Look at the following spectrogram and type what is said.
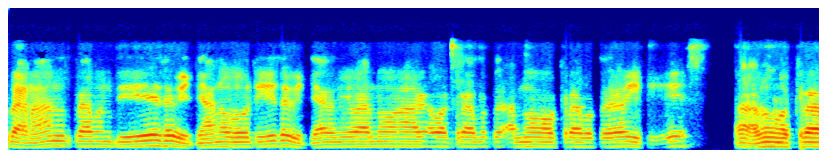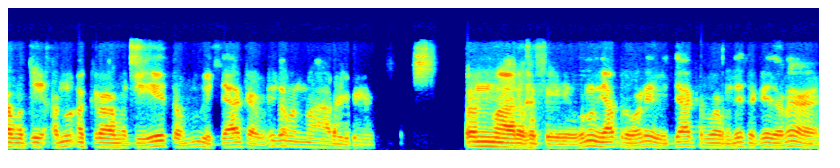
प्राणानुक्रामंते स ज्ञान भवति स विज्ञानमेव अनु अवक्रामत अनु अवक्रामत इति। अनु अक्रामति अनु अक्रामति तं विद्याकर्मी समन्मारभते होते म्हणून याप्रमाणे विद्याकर्मामध्ये सगळेजण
